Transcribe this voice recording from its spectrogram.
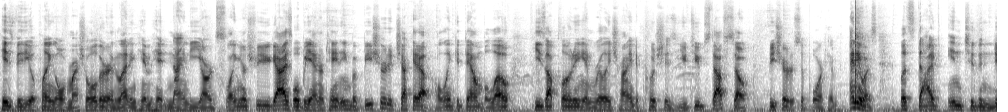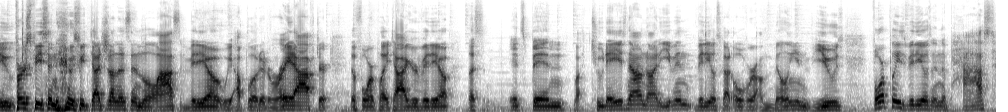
his video playing over my shoulder and letting him hit 90 yard slingers for you guys will be entertaining, but be sure to check it out. I'll link it down below. He's uploading and really trying to push his YouTube stuff, so be sure to support him. Anyways, let's dive into the news. First piece of news, we touched on this in the last video we uploaded right after the foreplay tiger video. Listen, it's been, what, two days now, not even. Videos got over a million views. Foreplay's videos in the past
